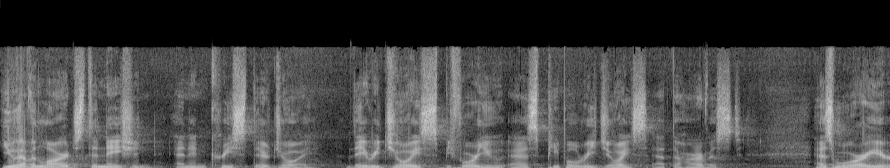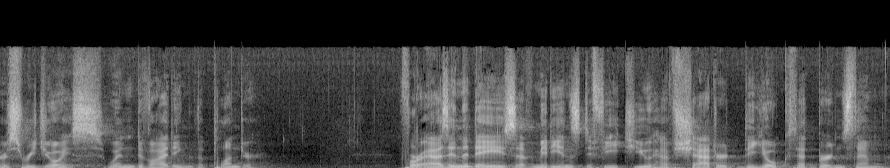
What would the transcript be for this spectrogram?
You have enlarged the nation and increased their joy. They rejoice before you as people rejoice at the harvest, as warriors rejoice when dividing the plunder. For as in the days of Midian's defeat, you have shattered the yoke that burdens them,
